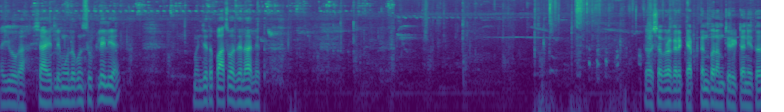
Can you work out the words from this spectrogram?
आई बघा शाळेतली मुलं पण सुटलेली आहेत. म्हणजे तर पाच वाजायला आलेत. तर अशा प्रकारे कॅप्टन पण आमचे रिटर्न येतात.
